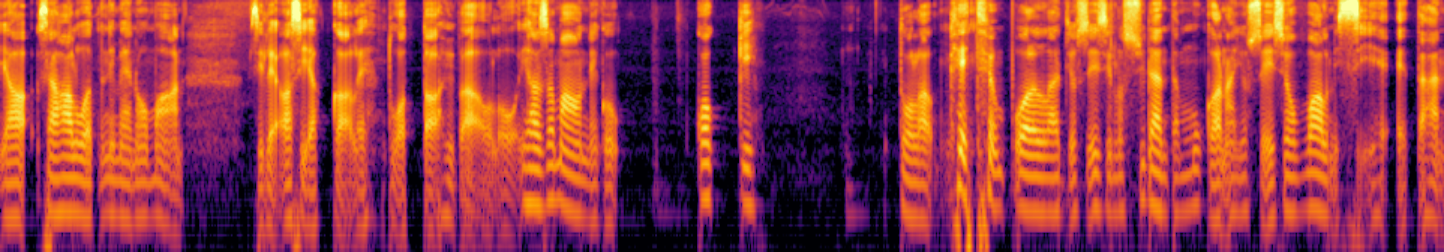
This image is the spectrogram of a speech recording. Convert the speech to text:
ja sä haluat nimenomaan sille asiakkaalle tuottaa hyvää oloa. Ihan sama on niin kokki tuolla keittiön puolella, että jos ei sillä ole sydäntä mukana, jos ei se ole valmis siihen, että hän,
